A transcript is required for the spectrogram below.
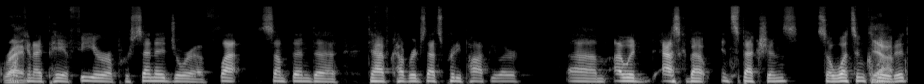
Or right can I pay a fee or a percentage or a flat something to to have coverage? That's pretty popular. Um, I would ask about inspections. So what's included?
